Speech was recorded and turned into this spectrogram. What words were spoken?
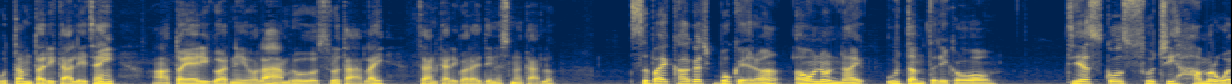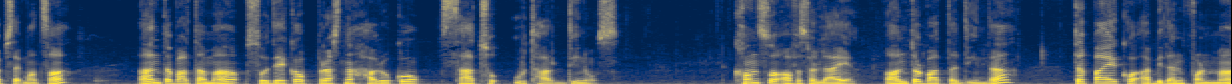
उत्तम तरिकाले चाहिँ तयारी गर्ने होला हाम्रो श्रोताहरूलाई जानकारी गराइदिनुहोस् न कार्लो। सबै कागज बोकेर आउनु नै उत्तम तरिका हो। त्यसको सूची हाम्रो वेबसाइटमा छ। अन्तवार्तामा सोधेको प्रश्नहरूको साँचो उत्तर दिनुहोस्। कन्सो अफिसरलाई अन्तर्वार्ता दिँदा तपाईँको आवेदन फर्ममा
